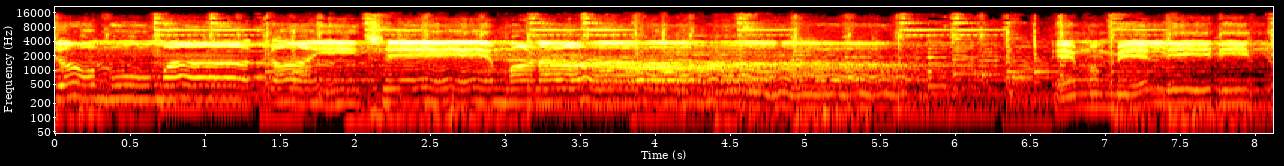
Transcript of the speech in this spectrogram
જો મુમાં કાંઈ છે મણા. મેલી રીત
